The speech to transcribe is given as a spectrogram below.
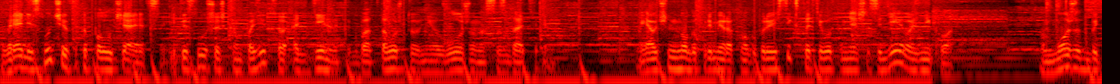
В ряде случаев это получается, и ты слушаешь композицию отдельно как бы от того, что в нее вложено создателем. Я очень много примеров могу привести. Кстати, вот у меня сейчас идея возникла. Может быть,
